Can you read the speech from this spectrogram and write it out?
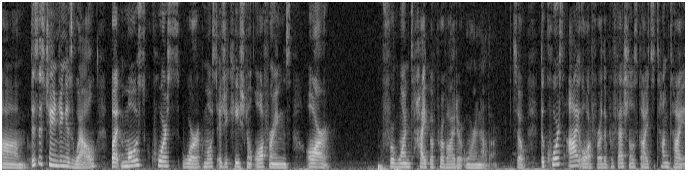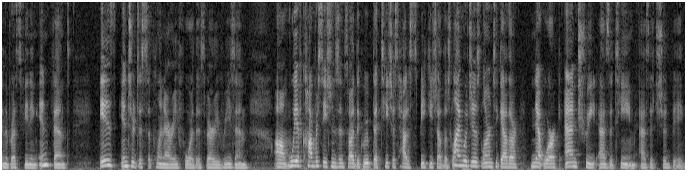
Um, this is changing as well, but most coursework, most educational offerings are for one type of provider or another. So, the course I offer, the Professional's Guide to Tongue Tie in the Breastfeeding Infant, is interdisciplinary for this very reason. Um, we have conversations inside the group that teach us how to speak each other's languages, learn together, network, and treat as a team, as it should be.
